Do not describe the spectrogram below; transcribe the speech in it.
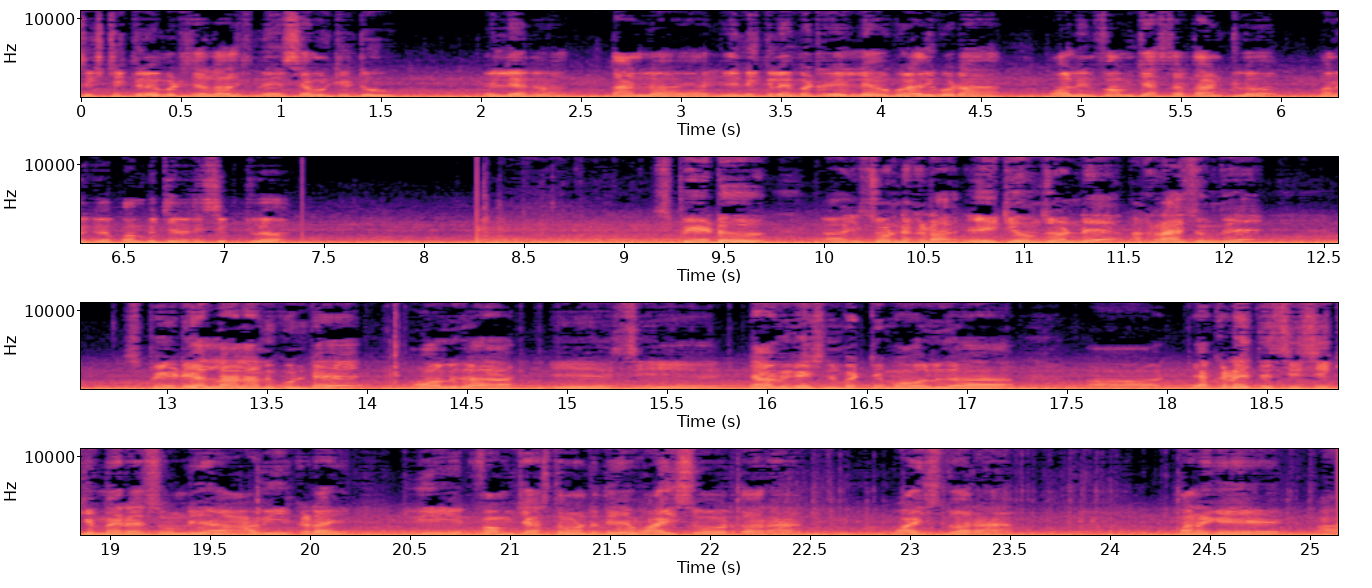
సిక్స్టీ కిలోమీటర్స్ వెళ్ళాల్సింది సెవెంటీ టూ. వెళ్ళాను. దాంట్లో ఎన్ని కిలోమీటర్లు వెళ్ళావు కూడా అది కూడా వాళ్ళు ఇన్ఫార్మ్ చేస్తారు దాంట్లో. మనకు పంపించిన రిసిప్ట్లో. స్పీడ్ చూడండి ఇక్కడ ఎయిటీ ఉంది చూడండి అక్కడ రాసి ఉంది. స్పీడ్ వెళ్ళాలనుకుంటే మామూలుగా ఈ నావిగేషన్ బట్టి మామూలుగా ఎక్కడైతే సీసీ కెమెరాస్ ఉన్నాయో అవి ఇక్కడ ఇది ఇన్ఫార్మ్ చేస్తూ ఉంటుంది వాయిస్ ఓవర్ ద్వారా వాయిస్ ద్వారా. మనకి ఆ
